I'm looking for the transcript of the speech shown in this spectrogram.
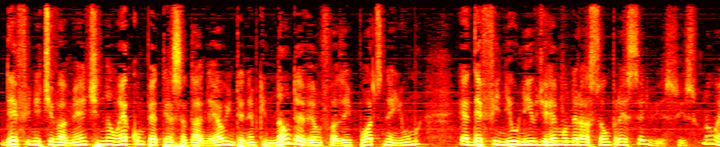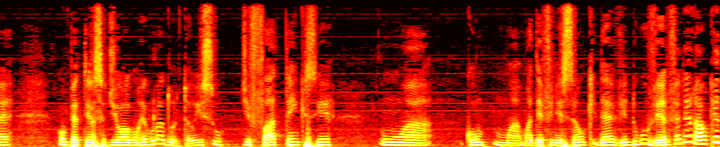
definitivamente não é competência da ANEL, entendemos que não devemos fazer hipótese nenhuma, é definir o nível de remuneração para esse serviço. Isso não é competência de órgão regulador. Então, isso de fato tem que ser uma, uma, uma definição que deve vir do governo federal, que é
